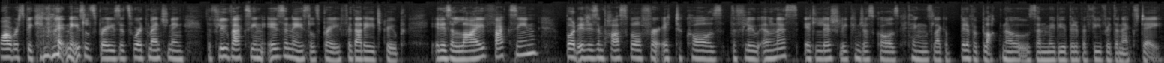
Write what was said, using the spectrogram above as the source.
while we're speaking about nasal sprays, it's worth mentioning the flu vaccine is a nasal spray for that age group. It is a live vaccine, but it is impossible for it to cause the flu illness. It literally can just cause things like a bit of a blocked nose and maybe a bit of a fever the next day.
